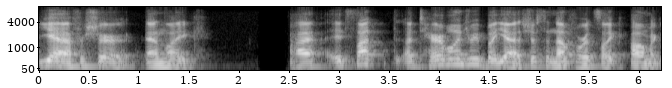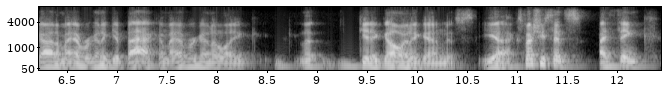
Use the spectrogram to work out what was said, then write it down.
Yeah, for sure. And like, I, it's not a terrible injury, but yeah, it's just enough where it's like, oh my god, am I ever gonna get back? Am I ever gonna like get it going again? It's yeah, especially since I think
